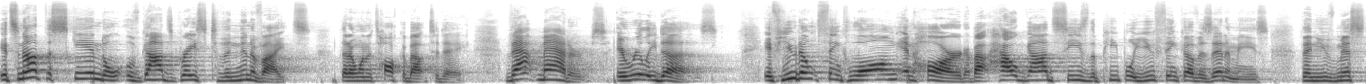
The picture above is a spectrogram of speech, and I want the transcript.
It's not the scandal of God's grace to the Ninevites that I want to talk about today. That matters, it really does. If you don't think long and hard about how God sees the people you think of as enemies, then you've missed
